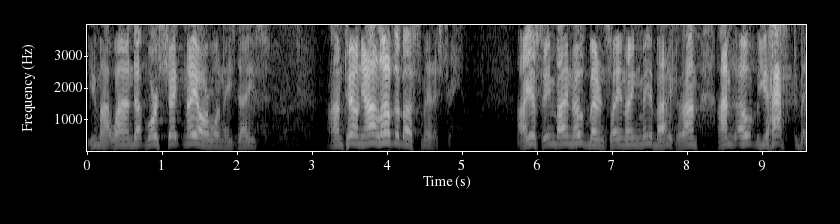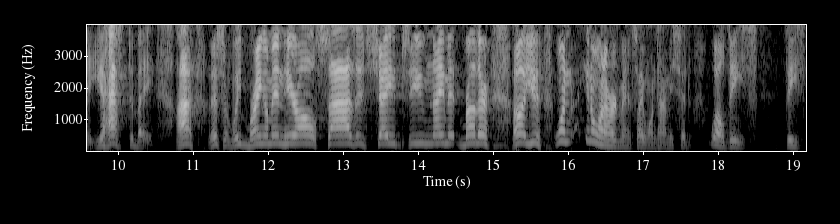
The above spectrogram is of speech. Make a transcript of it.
You might wind up worse shape than they are one of these days. I'm telling you, I love the bus ministry. I guess anybody knows better than say anything to me about it because I'm, I'm, oh, you have to be. You have to be. I, listen, we bring them in here all sizes, shapes, you name it, brother. Oh, you, one, you know what I heard a man say one time? He said, well, these, these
